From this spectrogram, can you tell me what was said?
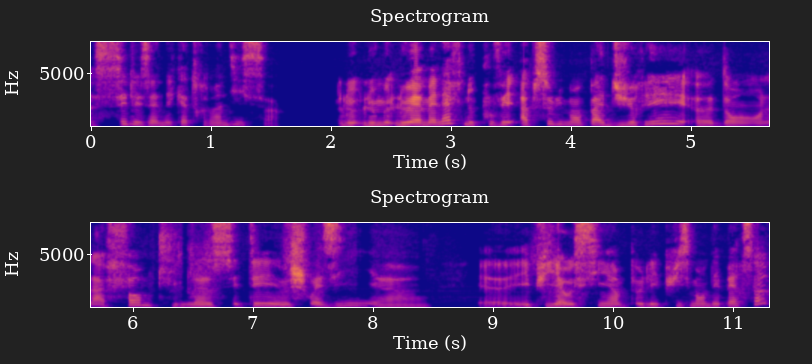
c'est les années 90. Le, le, MLF ne pouvait absolument pas durer dans la forme qu'il s'était choisi. et puis il y a aussi un peu l'épuisement des personnes.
